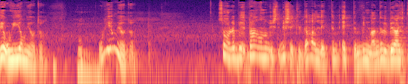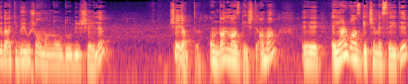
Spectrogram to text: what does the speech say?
ve uyuyamıyordu. Uyuyamıyordu. Sonra be- ben onu işte bir şekilde hallettim, ettim bilmem de ve birazcık da belki büyümüş olmanın olduğu bir şeyle şey yaptı. Ondan vazgeçti ama e, eğer vazgeçemeseydi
